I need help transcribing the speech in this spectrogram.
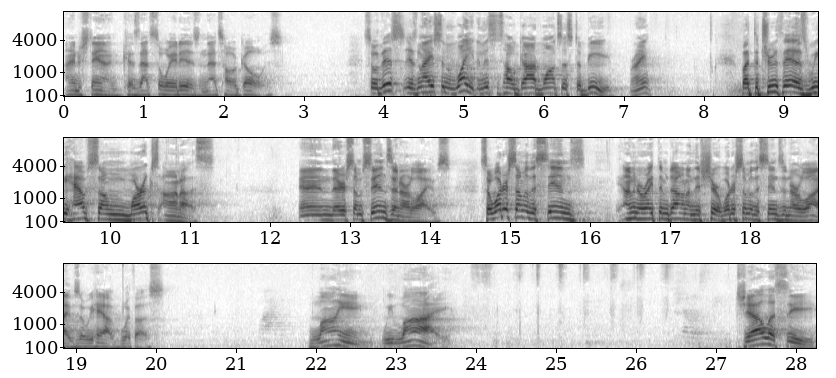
I understand, because that's the way it is, and that's how it goes. So this is nice and white, and this is how God wants us to be, right? But the truth is, we have some marks on us, and there's some sins in our lives. So, what are some of the sins? I'm going to write them down on this shirt. What are some of the sins in our lives that we have with us? Lying. Lying. We lie. Jealousy. Jealousy.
